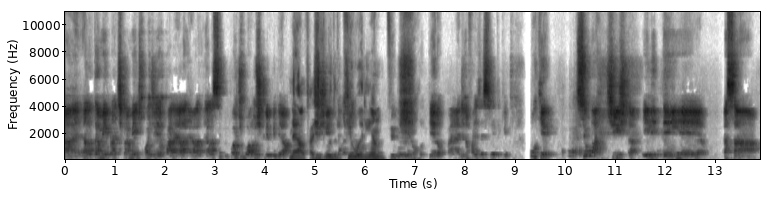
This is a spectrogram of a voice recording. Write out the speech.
Ah, ela também praticamente pode reparar, ela, ela, ela sempre pode bolar os clipes dela. Né, ela faz tudo. ela Figurino. figurino, roteiro, bailarina, faz desse jeito aqui. Por quê? Se o artista ele tem é, essa,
